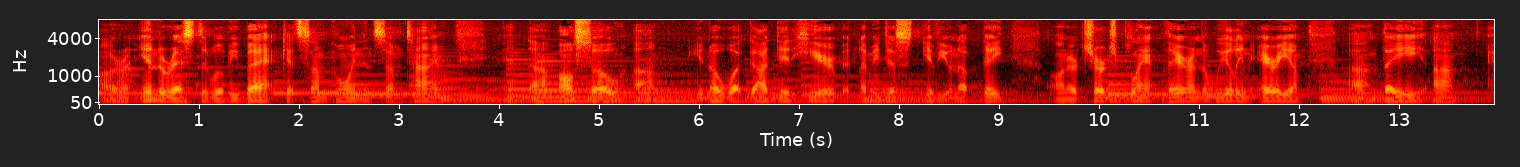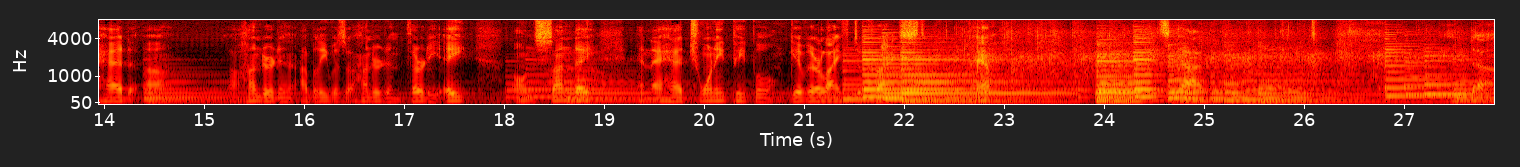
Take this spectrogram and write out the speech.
are interested will be back at some point in some time. And uh, also, um, you know what God did here, but let me just give you an update on our church plant there in the Wheeling area. Uh, they uh, had 100, and I believe it was 138 on Sunday, and they had 20 people give their life to Christ. Amen. Praise God. And uh,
